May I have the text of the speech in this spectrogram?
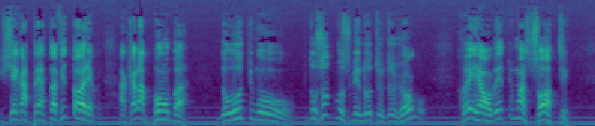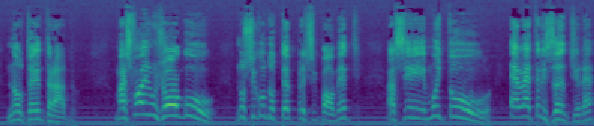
chegar perto da vitória. Aquela bomba do último, dos últimos minutos do jogo foi realmente uma sorte não ter entrado. Mas foi um jogo, no segundo tempo principalmente, assim, muito eletrizante, né?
